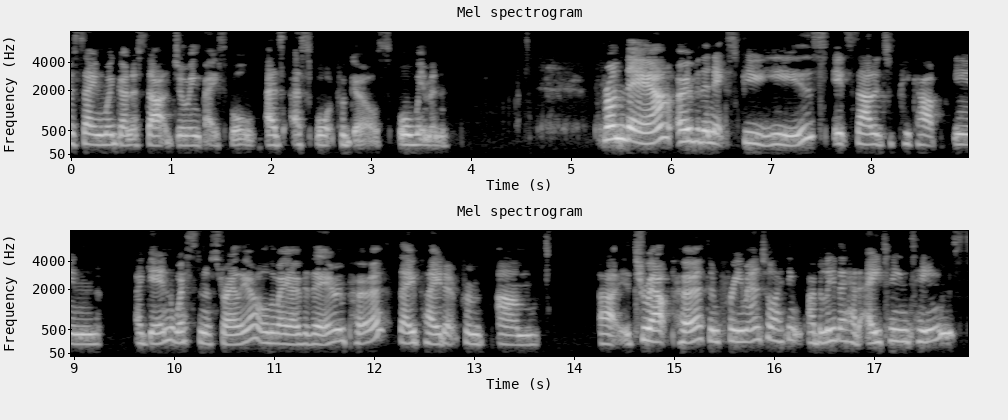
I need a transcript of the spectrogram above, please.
for saying we're going to start doing baseball as a sport for girls or women. From there, over the next few years, it started to pick up in, again, Western Australia, all the way over there in Perth. They played it from um, uh, throughout Perth and Fremantle. I think, I believe they had 18 teams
